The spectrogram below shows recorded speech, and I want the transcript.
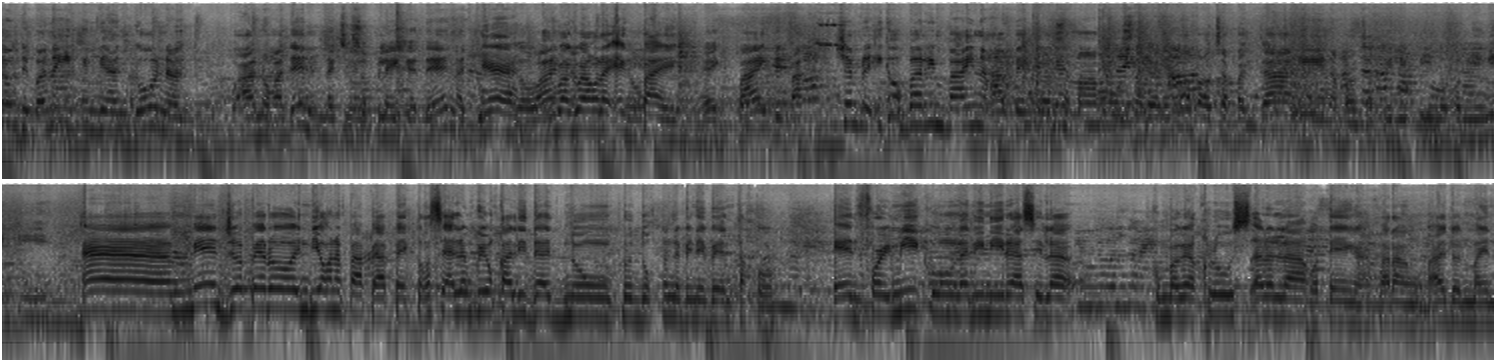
Ikaw, di ba, naiintindihan ko, nag, ano ka din, nagsusupply ka din, at Yeah, gumagawa ako ng egg pie. Egg pie, di ba? Siyempre, ikaw ba rin ba ay naapektuhan sa mga post na ganito about sa pagkain, about sa Filipino community? Ah, medyo, pero hindi ako nagpapaapekto kasi alam ko yung kalidad ng produkto na binibenta ko. And for me, kung naninira sila, kumbaga close, ano lang ako, tenga. Parang I don't mind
